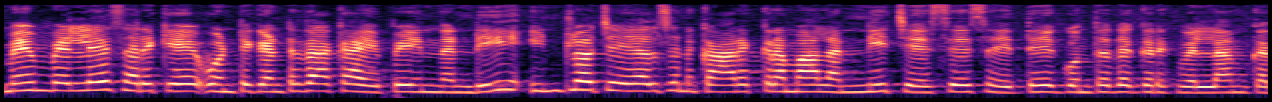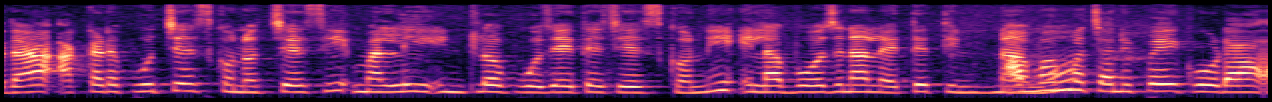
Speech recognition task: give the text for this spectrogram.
మేము వెళ్ళేసరికి ఒంటి గంట దాకా అయిపోయిందండి. ఇంట్లో చేయాల్సిన కార్యక్రమాలన్నీ చేసేసి అయితే గుంత దగ్గరికి వెళ్ళాం కదా. అక్కడ పూజ చేసుకొని వచ్చేసి మళ్ళీ ఇంట్లో పూజ అయితే చేసుకొని ఇలా భోజనాలు అయితే తింటున్నాము. అమ్మమ్మ చనిపోయి కూడా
